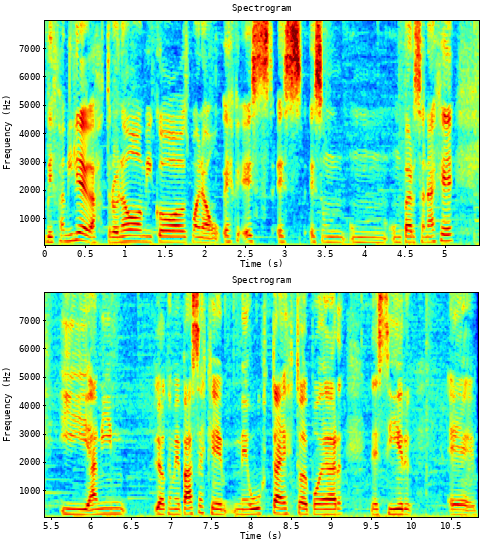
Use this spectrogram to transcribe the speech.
de familia de gastronómicos. Bueno, es, es, es, es un, un- un personaje y a mí lo que me pasa es que me gusta esto de poder decir, eh,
